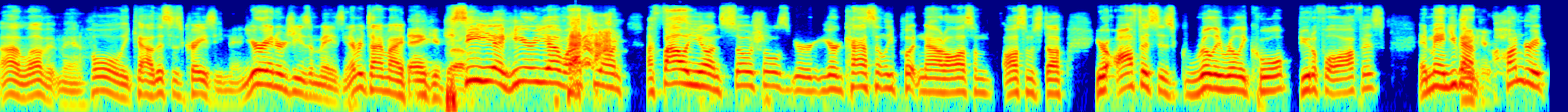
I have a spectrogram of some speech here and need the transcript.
I love it, man. Holy cow, this is crazy, man. Your energy is amazing. Every time I Thank you, bro. see you, hear you, watch you on, I follow you on socials. You're you're constantly putting out awesome, awesome stuff. Your office is really, really cool, beautiful office. And man, you got hundred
